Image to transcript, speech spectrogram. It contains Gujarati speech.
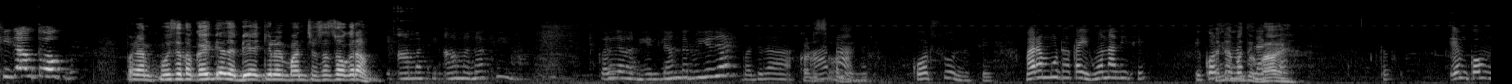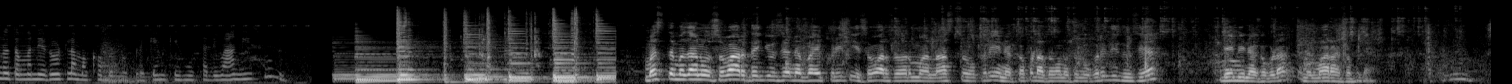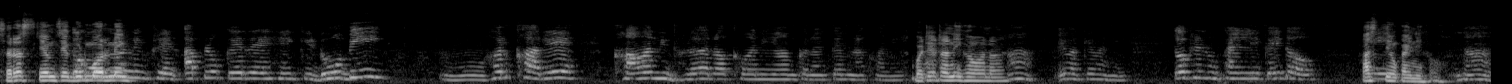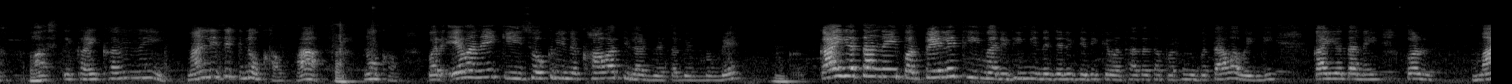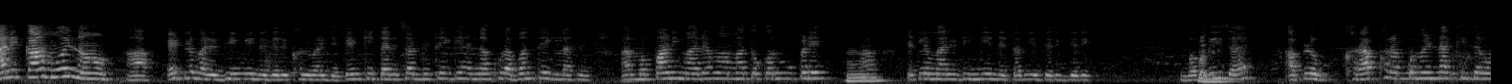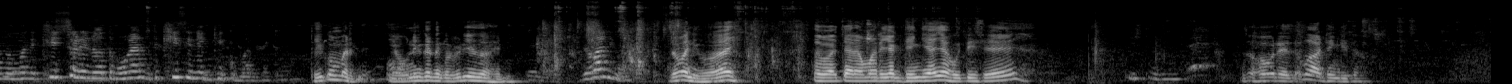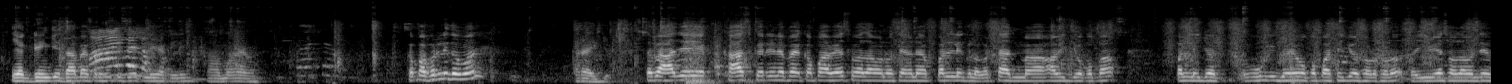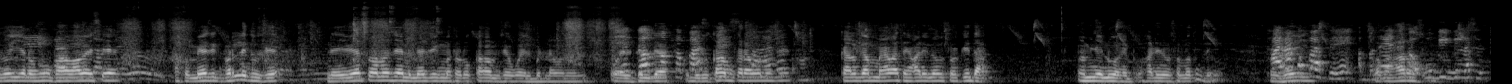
ખીજાવ તો? પણ એમ પૂછે તો કહી દે બે કિલો ને પાંચસો છસો ગ્રામ. આમાંથી આમાં નાખી કરી એટલે અંદર વી જાય? ગજરા કડસો આટા નહીં. નથી મારા મોઢા કઈ હોનાની છે? કે કોટસું નથી ભાવે. એમ કહું ને તો મને રોટલામાં ખબર ન પડે કેમ કે હું ખાલી વાંગી છું ને. મસ્ત મજાનું સવાર થઈ ગયું છે ને ભાઈ પ્રીતિ સવાર સવારમાં નાસ્તો કરીને કપડાં ધોવાનું શરૂ કરી દીધું છે. બેબીના કપડાં અને મારા કપડાં. સરસ કેમ છે? ગુડ મોર્નિંગ फ्रेंड आप लोग कह रहे हैं कि ડોબી. હરખા રે. ખાવાની ધડા રાખવાની આમ કરવાની તેમ રાખવાની. બટેટા નહીં ખાવાના? હા એવા કહેવાની. તો ફ્રેન્ડ હું ફાઇનલી કહી દઉં આજથી હું કઈ નહીં ના આજથી કઈ ખાવી નહીં. માન લીજે કે નો ખાવ હા. નો ખાવ પર એવા નહીં કે છોકરીને ખાવાથી લાડને તબિયત બગડે હમ. હતા નહીં પણ પહેલેથી મારી ઢીંગીને જરીક જરીક એવા થતા હતા પર હું બતાવવા વઈ ગઈ કાંઈ હતા નહીં પણ મારે કામ હોય ને? હા એટલે મારે ધીંગી નજરે ખલવાઈ જાય. કેમ કે તારે શરદી થઈ ગયા નાખુડા બંધ થઈ ગયેલા છે. આમાં પાણીમાં રહેવામાં તો કરવું પડે. હા એટલે મારી ઢીંગીને તબિયત જરીક જરીક બગડી જાય. આપલો ખરાબ ખરાબ કમેન્ટ નાખી જવાનો મને ખીચડી ન તો મોબાઈલ ખીસીને ઠીક મારી દે ઠીક ઉંમર ને એવું નહીં કરતા વીડિયો તો હે નહીં. જવાની વાત જવાની હોય. તો અત્યારે અમારે એક ઢીંગી અહીંયા હોતી છે. જો હવરે જો આ ઢીંગી તો. એક ઢીંગી ધાબા પર હતી એકલી એકલી. હા આવ્યો. કપા ભરી લીધો, માં? ભરાઈ ગયો. તો આજે એક ખાસ કરીને ભાઈ કપા વેસવા જવાનો છે અને પલ્લી ગયો વરસાદમાં આવી ગયો કપા. પલ્લી જો ઉગી ગયો, એવો કપા થઈ ગયો થોડો થોડો. તો એ વેસવા જવાનો છે, જોઈએ એનો શું ભાવ આવે છે. આખું મેજિક ભરી લીધું છે. ને એ વેચવાનું છે ને મેજિકમાં થોડું કામ છે ઓઇલ બદલાવાનું. ઓઇલ ફિલ્ટર, બધું કામ કરાવવાનું છે. કાલ ગામમાં આવ્યા હતા સાડી નવસો કીધા. અમને નું આપ્યું, સાડી નવસો નતો દેવો. તો છે તો ઉગી ગયેલા છે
